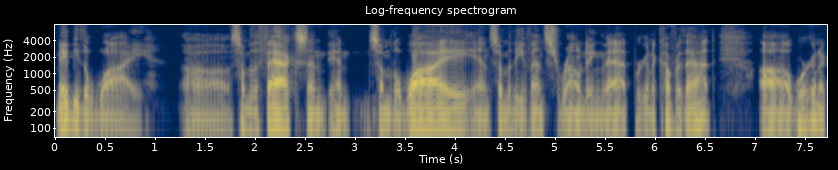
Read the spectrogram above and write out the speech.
maybe the why uh, some of the facts and, and some of the why and some of the events surrounding that. We're going to cover that. Uh, we're going to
